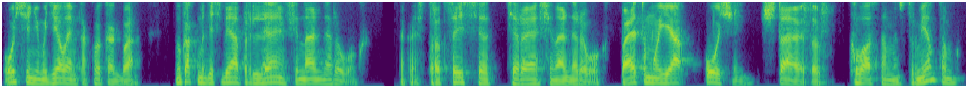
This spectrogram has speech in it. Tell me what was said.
Осенью мы делаем такой как бы, ну как мы для себя определяем финальный рывок такая страцессия-финальный рывок. Поэтому я очень считаю это классным инструментом,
